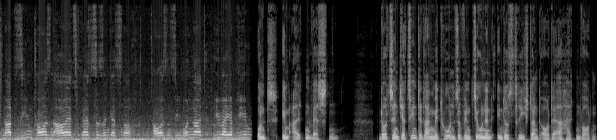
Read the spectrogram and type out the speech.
knapp 7000 Arbeitsplätzen sind jetzt noch 1700 übergeblieben. Und im alten Westen? Dort sind jahrzehntelang mit hohen Subventionen Industriestandorte erhalten worden.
